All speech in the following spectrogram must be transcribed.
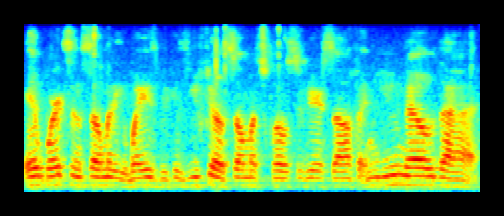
it works in so many ways because you feel so much closer to yourself and you know that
